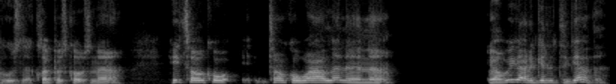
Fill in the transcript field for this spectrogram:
who's the Clippers coach now. He told Ka- told Kawhi Leonard and them, yo, we got to get it together.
